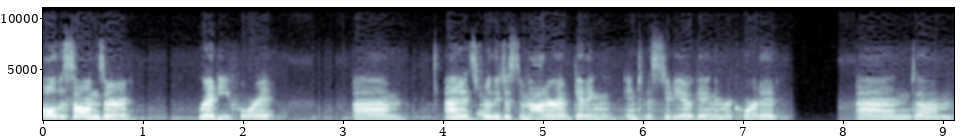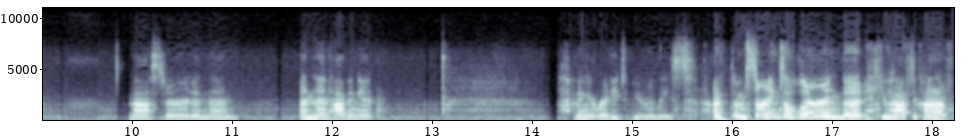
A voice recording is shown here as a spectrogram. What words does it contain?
all the songs are ready for it, um, and it's really just a matter of getting into the studio, getting them recorded, and um, mastered, and then and then having it having it ready to be released. I've, I'm starting to learn that you have to kind of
